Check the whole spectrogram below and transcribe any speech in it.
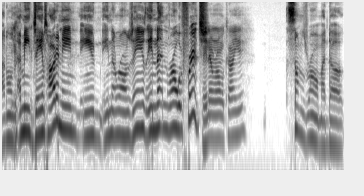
I don't. I mean, James Harden ain't ain't, ain't nothing wrong with James. Ain't nothing wrong with French. Ain't nothing wrong with Kanye? Something's wrong with my dog.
